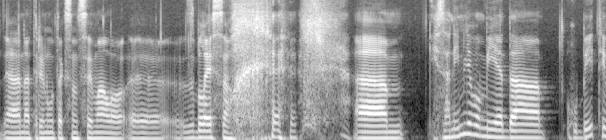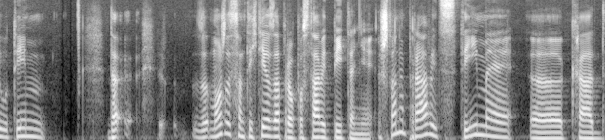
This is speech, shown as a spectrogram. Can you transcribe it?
Na trenutak sam se malo zblesao. um, I zanimljivo mi je da u biti u tim da, možda sam ti htio zapravo postaviti pitanje šta napraviti s time uh, kad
